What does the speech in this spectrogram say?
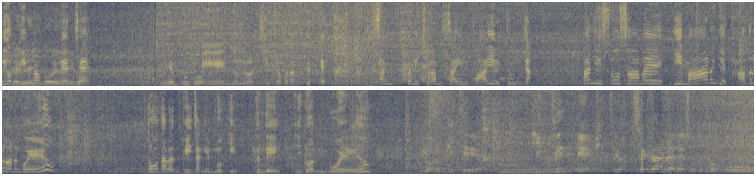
이거 그래, 그래, 비법 이거예요, 냄새 이거. 이게 뭐죠? 내 눈으로 지켜보던 그때 산더미처럼 쌓인 과일 등장 아니 소스 하나에 이 많은 게 다 들어가는 거예요? 또 다른 비장의 무기 근데 이건 뭐예요? 이거는 비트예요. 비트? 예, 비트요. 색깔 면에서도 그렇고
